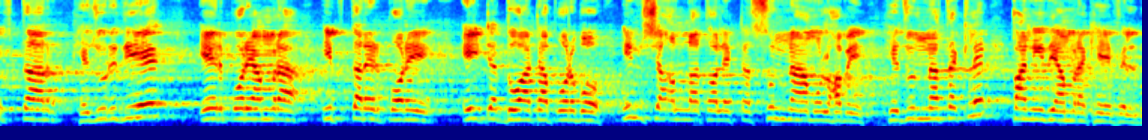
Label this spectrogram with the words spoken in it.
ইফতার খেজুর দিয়ে, এরপরে আমরা ইফতারের পরে এইটা দোয়াটা পড়ব। ইনশা আল্লাহ তাহলে একটা সুন্না আমল হবে। খেজুর না থাকলে পানি দিয়ে আমরা খেয়ে ফেলব।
